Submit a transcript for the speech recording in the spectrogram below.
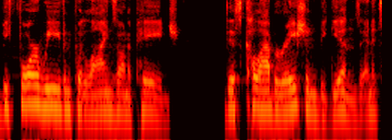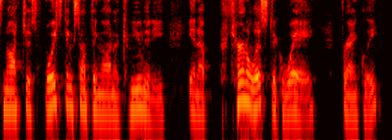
before we even put lines on a page, this collaboration begins. And it's not just foisting something on a community in a paternalistic way, frankly,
